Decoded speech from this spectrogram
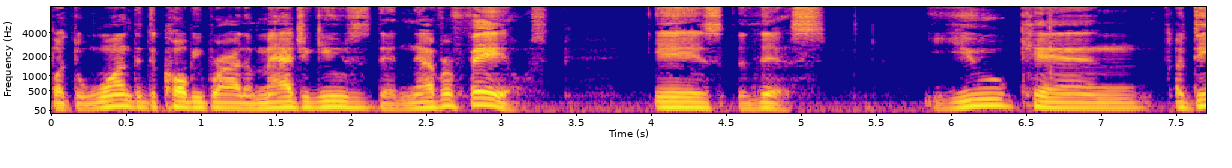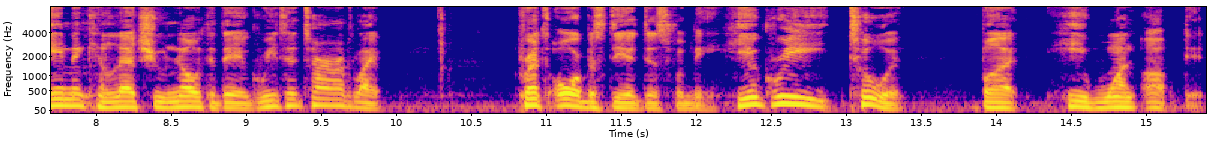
But the one that the Kobe Bryant of Magic uses that never fails is this you can, a demon can let you know that they agree to the terms. Like Prince Orobas did this for me. He agreed to it, but he one-upped it.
